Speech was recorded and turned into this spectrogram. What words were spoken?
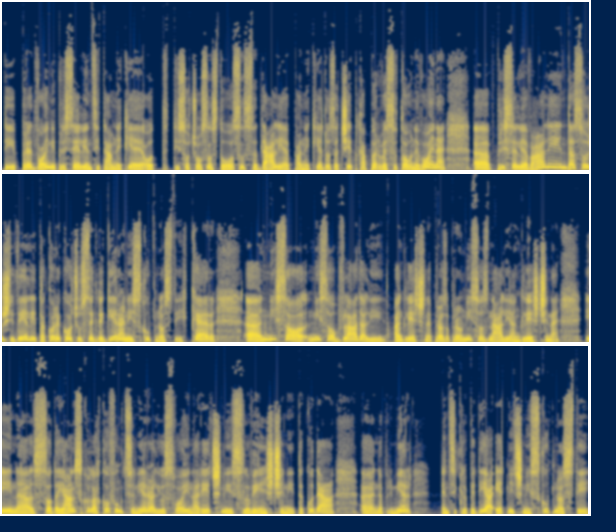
ti predvojni priseljenci tam nekje od 1880 dalje, pa nekje do začetka Prve svetovne vojne, eh, priseljevali in da so živeli tako rekoč v segregiranih skupnostih, ker eh, niso, niso obvladali angleščine, pravzaprav niso znali angleščine in so dejansko lahko funkcionirali v svoji narečni slovenščini. Tako da, naprimer, enciklopedija etničnih skupnosti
